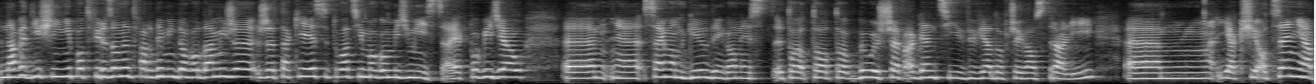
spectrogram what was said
nawet jeśli nie potwierdzone twardymi dowodami, że, że takie sytuacje mogą mieć miejsce. Jak powiedział e, e, Simon Gilding, on jest, to, to, to były szef agencji wywiadowczej w Australii, jak się ocenia,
